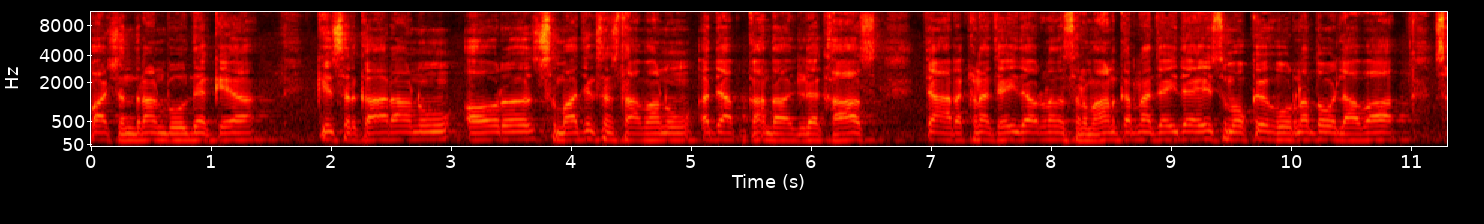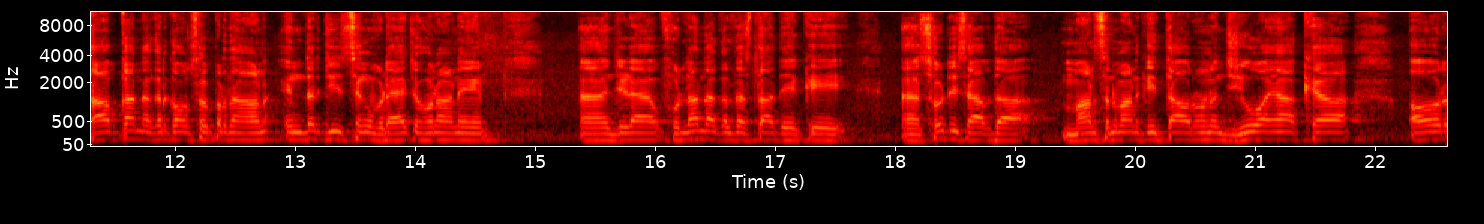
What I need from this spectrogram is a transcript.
ਭਾਸ਼ਣ ਦੌਰਾਨ ਬੋਲਦਿਆਂ ਕਿਹਾ ਕਿ ਸਰਕਾਰਾਂ ਨੂੰ ਔਰ ਸਮਾਜਿਕ ਸੰਸਥਾਵਾਂ ਨੂੰ ਅਧਿਆਪਕਾਂ ਦਾ ਜਿਹੜਾ ਖਾਸ ਧਿਆਨ ਰੱਖਣਾ ਚਾਹੀਦਾ ਔਰ ਉਹਨਾਂ ਦਾ ਸਨਮਾਨ ਕਰਨਾ ਚਾਹੀਦਾ। ਇਸ ਮੌਕੇ ਹੋਰਨਾਂ ਤੋਂ ਇਲਾਵਾ ਸਾਬਕਾ ਨਗਰ ਕੌਂਸਲ ਪ੍ਰਧਾਨ ਇੰਦਰਜੀਤ ਸਿੰਘ ਵੜੈਚ ਹੋਰਾਂ ਨੇ ਜਿਹੜਾ ਫੁੱਲਾਂ ਦਾ ਗੁਲਦਸਤਾ ਦੇ ਕੇ ਸੋਢੀ ਸਾਹਿਬ ਦਾ ਮਾਨ ਸਨਮਾਨ ਕੀਤਾ ਔਰ ਉਹਨਾਂ ਨੂੰ ਜਿਉ ਆਇਆ ਆਖਿਆ ਔਰ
